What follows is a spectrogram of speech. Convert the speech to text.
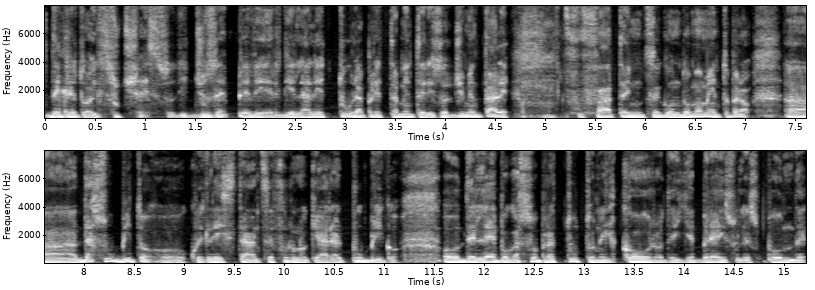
decretò il successo di Giuseppe Verdi e la lettura prettamente risorgimentale fu fatta in un secondo momento, però uh, da subito oh, quelle istanze furono chiare al pubblico oh, dell'epoca, soprattutto nel coro degli ebrei sulle sponde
